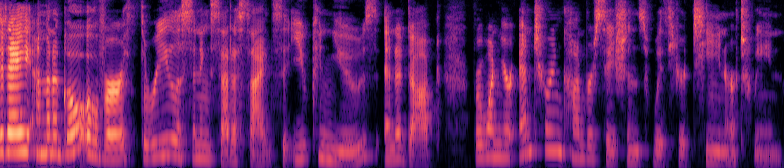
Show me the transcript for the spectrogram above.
Today, I'm going to go over three listening set asides that you can use and adopt for when you're entering conversations with your teen or tween.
